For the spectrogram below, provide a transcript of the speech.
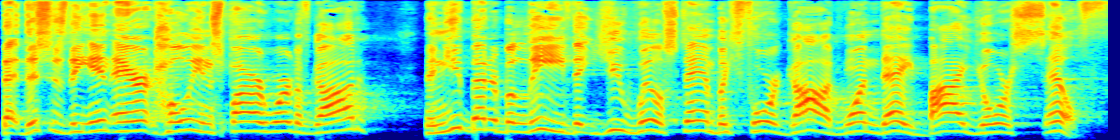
that this is the inerrant, holy, inspired word of God, then you better believe that you will stand before God one day by yourself.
